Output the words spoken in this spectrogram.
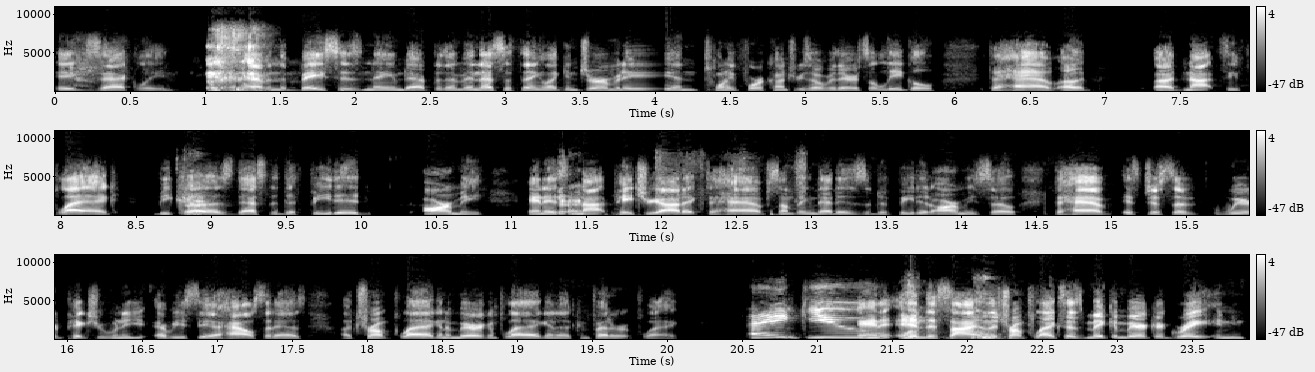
Exactly and having the bases named after them. And that's the thing, like in Germany and 24 countries over there, it's illegal to have a, a Nazi flag because sure. that's the defeated army. And it's sure. not patriotic to have something that is a defeated army. So to have, it's just a weird picture whenever you see a house that has a Trump flag, an American flag, and a Confederate flag. Thank you. And and the sign and the Trump flag says "Make America Great," and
